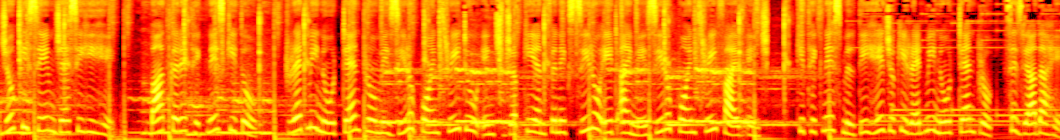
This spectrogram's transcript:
जो कि सेम जैसी ही है। बात करें थिकनेस की तो Redmi Note 10 Pro में 0.32 इंच, जबकि Infinix Zero 8i में 0.35 इंच की थिकनेस मिलती है जो कि Redmi Note 10 Pro से ज़्यादा है।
